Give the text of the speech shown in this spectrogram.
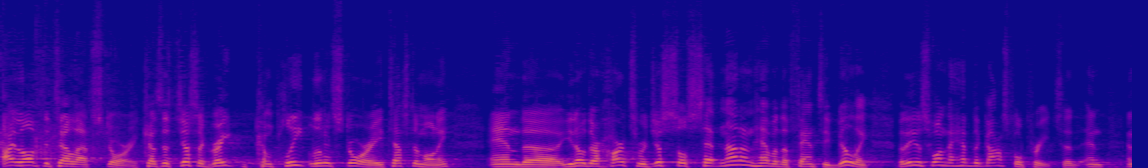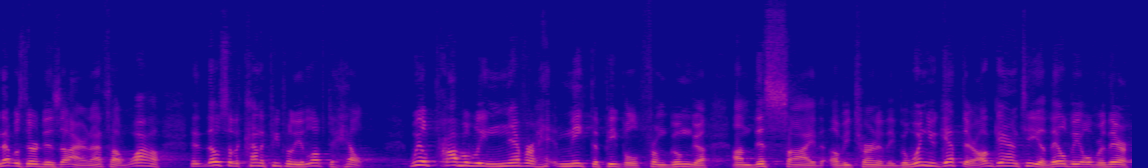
I love to tell that story because it's just a great, complete little story, testimony and, uh, you know, their hearts were just so set not on having a fancy building, but they just wanted to have the gospel preached. And, and, and that was their desire. And I thought, wow, those are the kind of people you love to help. We'll probably never meet the people from Gunga on this side of eternity. But when you get there, I'll guarantee you they'll be over there.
